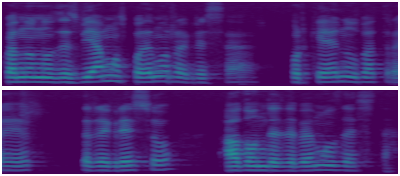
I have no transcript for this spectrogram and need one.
Cuando nos desviamos podemos regresar, porque Él nos va a traer de regreso a donde debemos de estar.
